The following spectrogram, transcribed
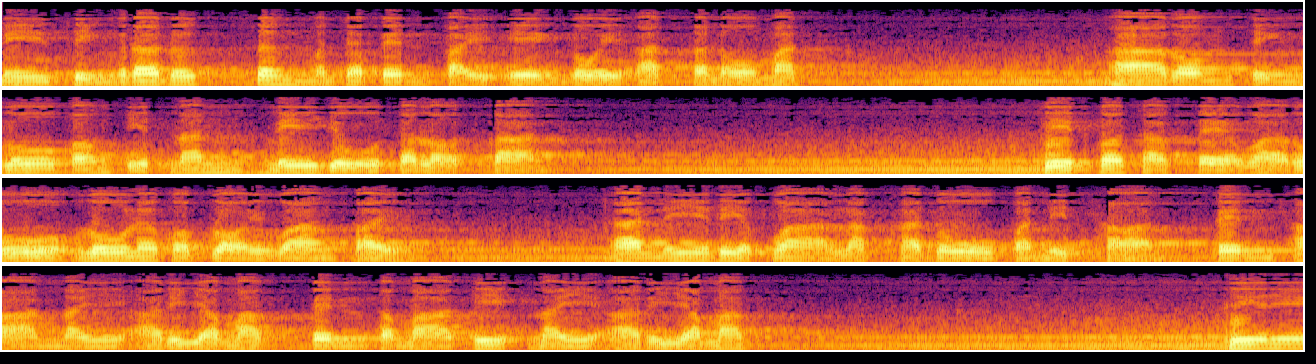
มีสิ่งระลึกซึ่งมันจะเป็นไปเองโดยอัตโนมัติ อารมณ์สิ่งรู้ของจิตนั้นมีอยู่ตลอดกาล จิตก็สักแต่ว่ารู้รู้แล้วก็ปล่อยวางไป อันนี้เรียกว่าลักขโดปนิธาน เป็นฌานในอริยมรรคเป็นสมาธิในอริยมรรคทีนี้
